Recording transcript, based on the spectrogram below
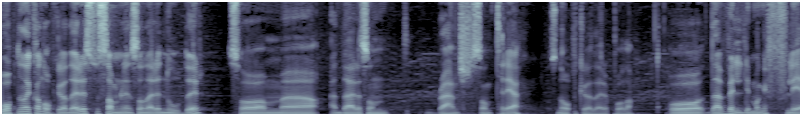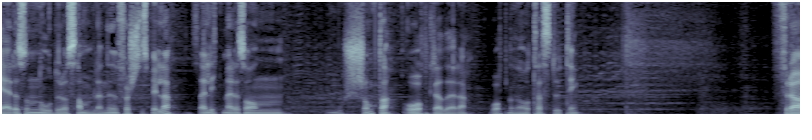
Våpnene kan oppgraderes. Du samler inn sånne der noder. Som, eh, det er et sånt branch, sånn tre, som du oppgraderer på. da Og det er veldig mange flere sånne noder å samle enn i det første spillet. Så det er litt mer sånn morsomt da å oppgradere våpnene og teste ut ting. Fra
